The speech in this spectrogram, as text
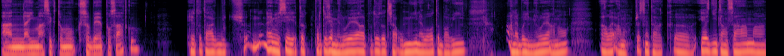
a najímá si k tomu k sobě posádku? Je to tak, buď, nevím, jestli je to protože miluje, ale protože to třeba umí, nebo ho to baví, anebo jí miluje, ano, ale ano, přesně tak. Eh, jezdí tam sám a,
